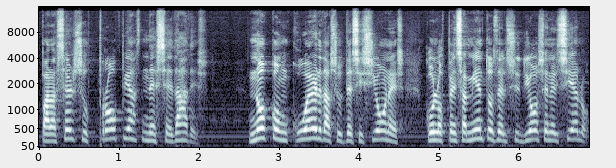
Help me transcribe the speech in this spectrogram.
para hacer sus propias necedades. No concuerda sus decisiones con los pensamientos del Dios en el cielo.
